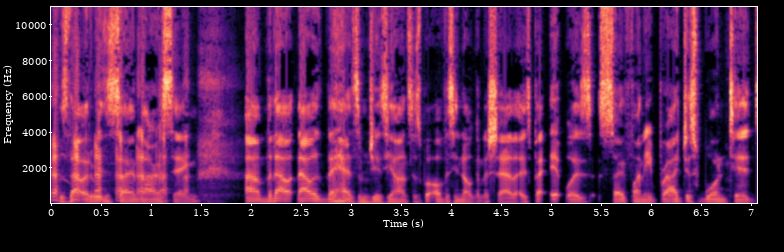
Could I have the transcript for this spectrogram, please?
because that would have been so embarrassing. Um, but that, that was, they had some juicy answers, but obviously not going to share those. But it was so funny. Brad just wanted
